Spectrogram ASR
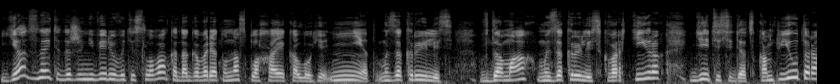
Я, знаете, даже не верю в эти слова, когда говорят, у нас плохая экология. Нет, мы закрылись в домах, мы закрылись в квартирах, дети сидят в компьютерах.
